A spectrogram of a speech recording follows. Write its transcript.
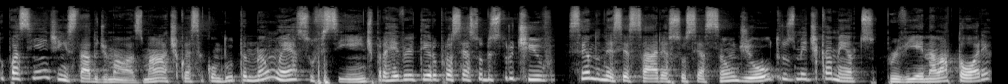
no paciente em estado de mal asmático, essa conduta não é suficiente para reverter o processo obstrutivo, sendo necessária a associação de outros medicamentos, por via inalatória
